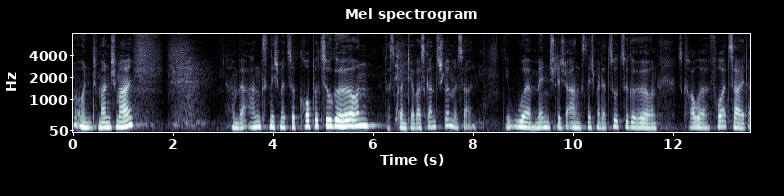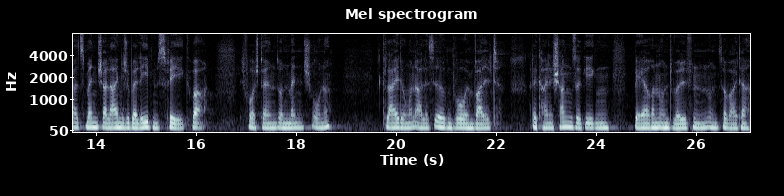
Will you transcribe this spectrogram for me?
Und manchmal haben wir Angst, nicht mehr zur Gruppe zu gehören. Das könnte ja was ganz Schlimmes sein. Die urmenschliche Angst, nicht mehr dazu zu gehören. Das graue Vorzeit, als Mensch allein nicht überlebensfähig war. Ich vorstellen, so ein Mensch ohne Kleidung und alles irgendwo im Wald hatte keine Chance gegen Bären und Wölfen und so weiter.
